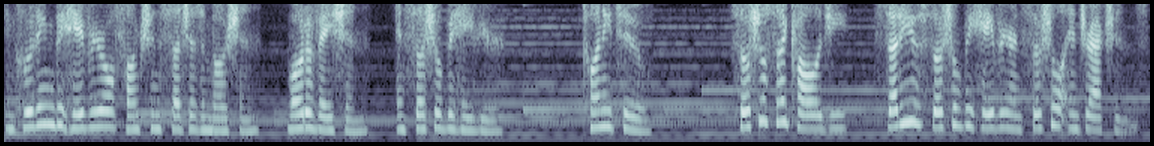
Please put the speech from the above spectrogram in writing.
including behavioral functions such as emotion, motivation, and social behavior. 22. Social psychology, study of social behavior and social interactions,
